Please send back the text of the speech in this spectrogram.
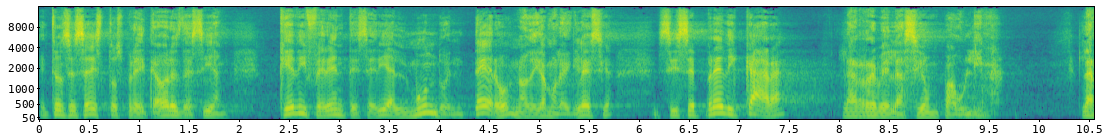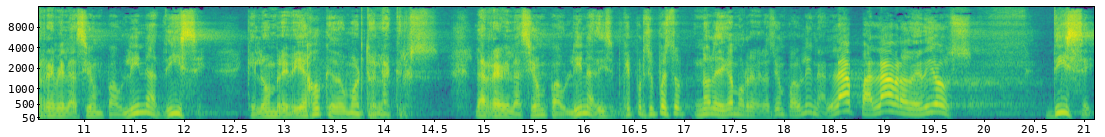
Entonces estos predicadores decían, qué diferente sería el mundo entero, no digamos la iglesia, si se predicara la revelación paulina. La revelación paulina dice que el hombre viejo quedó muerto en la cruz. La revelación paulina dice, que por supuesto no le digamos revelación paulina, la palabra de Dios dice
